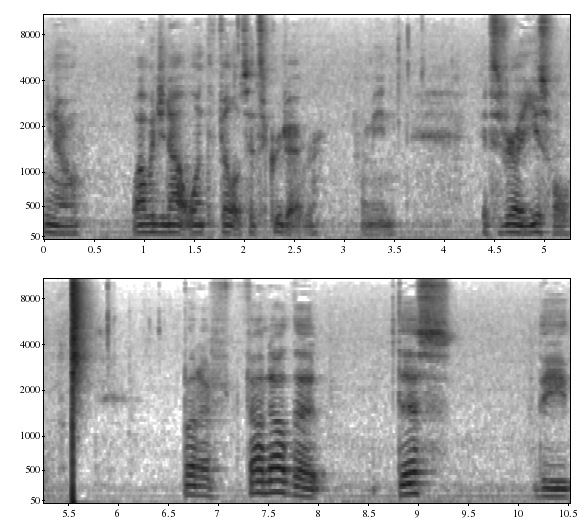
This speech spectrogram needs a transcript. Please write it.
you know, why would you not want the Phillips head screwdriver? I mean, it's very useful. But I've found out that this, the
